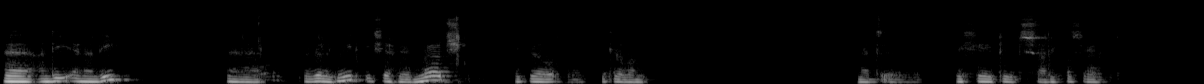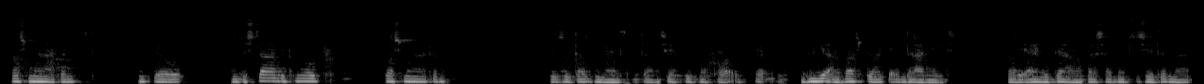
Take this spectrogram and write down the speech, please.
Uh, aan die en aan die. Dat wil ik niet. Ik zeg weer merge. Ik wil, ik wil hem met de G-toets, had ik gezegd, losmaken. Ik wil een bestaande knoop losmaken. Dus op dat moment dan zegt hij van goh, ik hier aan vastplakken en daar niet. Terwijl hij eigenlijk daar aan vast zou moeten zitten, maar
